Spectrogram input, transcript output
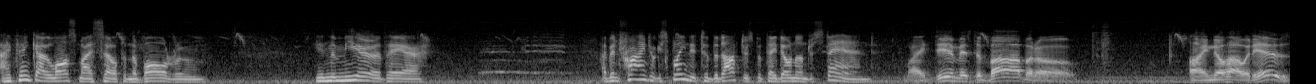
I think I lost myself in the ballroom. In the mirror there. I've been trying to explain it to the doctors, but they don't understand. My dear Mr. Barbaro, I know how it is.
